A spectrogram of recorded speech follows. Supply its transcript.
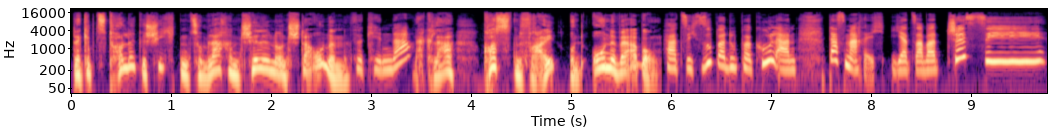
Da gibt's tolle Geschichten zum Lachen, Chillen und Staunen. Für Kinder? Na klar, kostenfrei und ohne Werbung. Hört sich super duper cool an. Das mache ich. Jetzt aber Tschüssi.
